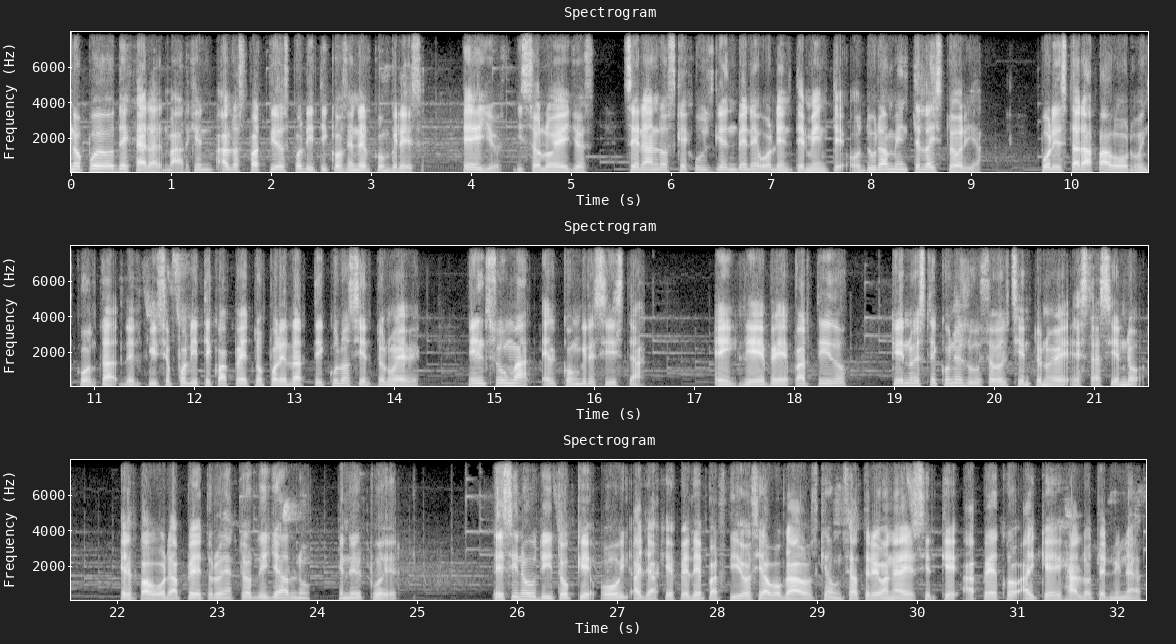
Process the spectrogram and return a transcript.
No puedo dejar al margen a los partidos políticos en el Congreso. Ellos, y solo ellos, serán los que juzguen benevolentemente o duramente la historia, por estar a favor o en contra del juicio político a Petro por el artículo 109. En suma, el congresista, el jefe partido que no esté con el uso del 109 está haciendo el favor a Petro de atornillarlo en el poder. Es inaudito que hoy haya jefes de partidos y abogados que aún se atrevan a decir que a Petro hay que dejarlo terminar.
